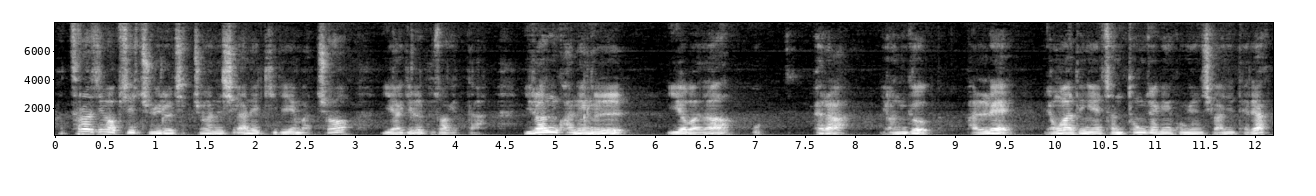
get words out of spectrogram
흐트러짐 없이 주의를 집중하는 시간의 길이에 맞춰 이야기를 구성했다. 이런 관행을 이어받아 오페라, 연극, 발레, 영화 등의 전통적인 공연 시간이 대략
